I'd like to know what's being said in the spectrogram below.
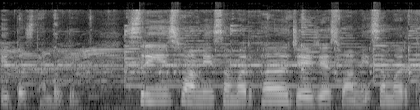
इथंच थांबवते. श्री स्वामी समर्थ जय जय स्वामी समर्थ.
